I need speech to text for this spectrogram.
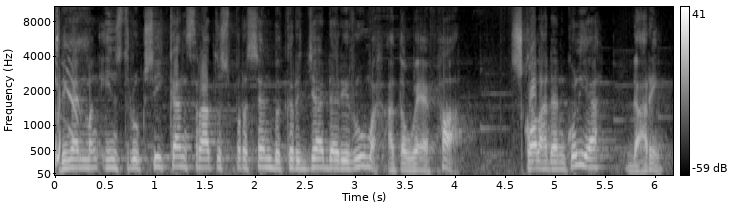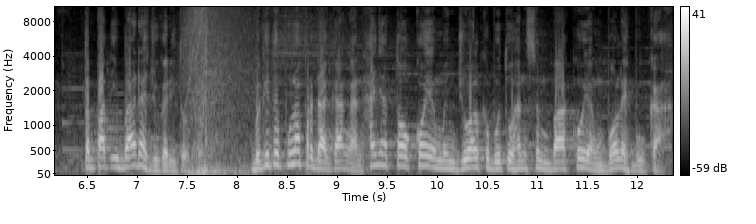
dengan menginstruksikan 100% bekerja dari rumah atau WFH. Sekolah dan kuliah daring. Tempat ibadah juga ditutup. Begitu pula perdagangan, hanya toko yang menjual kebutuhan sembako yang boleh buka.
